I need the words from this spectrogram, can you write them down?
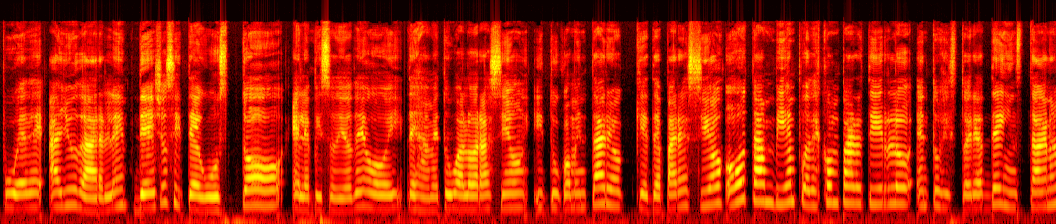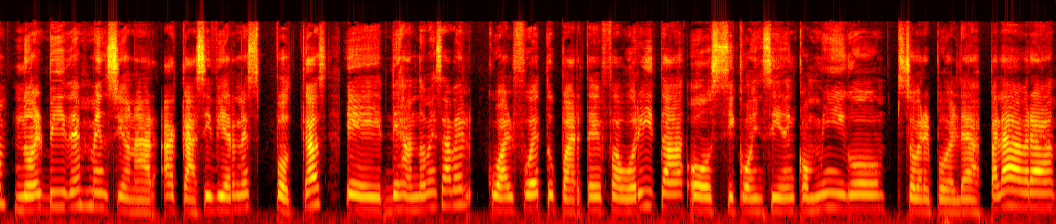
puede ayudarle. De hecho, si te gustó el episodio de hoy, déjame tu valoración y tu comentario qué te pareció. O también puedes compartirlo en tus historias de Instagram. No olvides mencionar a Casi Viernes Podcast, eh, dejándome saber cuál fue tu parte favorita o si coinciden conmigo sobre el poder de las palabra.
